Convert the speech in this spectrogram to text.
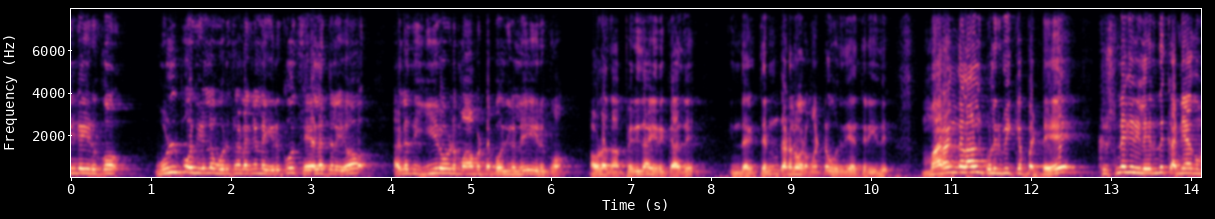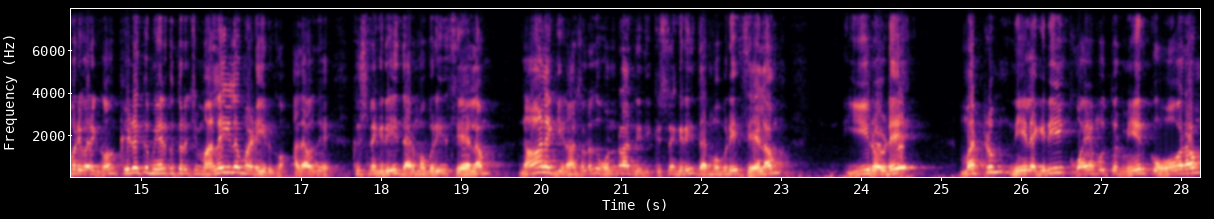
எங்கே இருக்கும்? உள்பகுதிகளில் ஒரு சில இடங்களில் இருக்கும். சேலத்துலேயோ அல்லது ஈரோடு மாவட்ட பகுதிகளிலேயோ இருக்கும். அவ்வளோதான் பெரிதாக இருக்காது. இந்த தென் கடலோரம் மட்டும் உறுதியாக தெரியுது. மரங்களால் குளிர்விக்கப்பட்டு கிருஷ்ணகிரியிலிருந்து கன்னியாகுமரி வரைக்கும் கிழக்கு மேற்கு தொடர்ச்சி மலையில் மழை இருக்கும். அதாவது கிருஷ்ணகிரி தருமபுரி சேலம் நாளைக்கு நான் சொல்கிறது ஒன்றாம் தேதி. கிருஷ்ணகிரி தருமபுரி சேலம் ஈரோடு மற்றும் நீலகிரி கோயம்புத்தூர் மேற்கு ஓரம்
